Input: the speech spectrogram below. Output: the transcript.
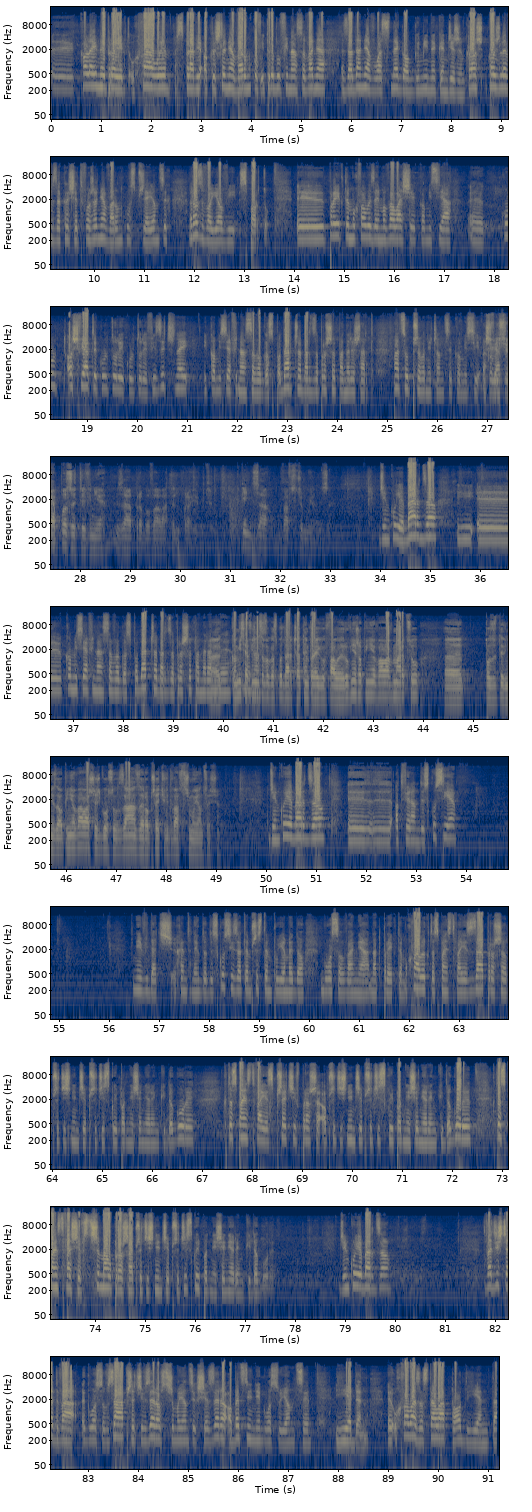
Y, Kolejny projekt uchwały w sprawie określenia warunków i trybu finansowania zadania własnego gminy Kędzierzyn-Koźle w zakresie tworzenia warunków sprzyjających rozwojowi sportu. Y, Projektem uchwały zajmowała się Komisja y, Kult, Oświaty, Kultury i Kultury Fizycznej i Komisja Finansowo-Gospodarcza. Bardzo proszę, pan Ryszard Pacut, przewodniczący Komisji Oświaty. Komisja pozytywnie zaaprobowała ten projekt. Pięć za, dwa wstrzymujące. Dziękuję bardzo. I y, Komisja Finansowo-Gospodarcza, bardzo proszę, pan radny. E, Komisja Młodzieński. Finansowo-Gospodarcza ten projekt uchwały również opiniowała w marcu. E, Pozytywnie zaopiniowała, 6 głosów za, 0 przeciw, 2 wstrzymujące się. Dziękuję bardzo. Y, y, Otwieram dyskusję. Nie widać chętnych do dyskusji, zatem przystępujemy do głosowania nad projektem uchwały. Kto z Państwa jest za, proszę o przyciśnięcie przycisku i podniesienie ręki do góry. Kto z Państwa jest przeciw, proszę o przyciśnięcie przycisku i podniesienie ręki do góry. Kto z Państwa się wstrzymał, proszę o przyciśnięcie przycisku i podniesienie ręki do góry. Dziękuję bardzo. 22 głosów za, przeciw 0, wstrzymujących się 0, obecnie niegłosujący 1. Uchwała została podjęta.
